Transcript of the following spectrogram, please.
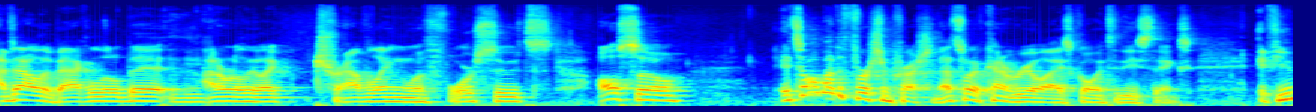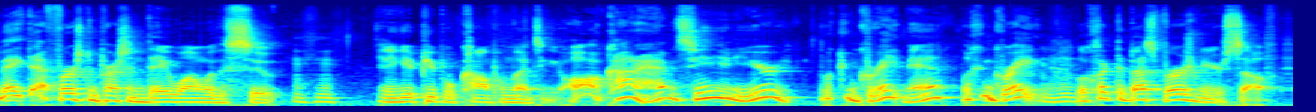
I've dialed it back a little bit. Mm-hmm. I don't really like traveling with four suits. Also, it's all about the first impression. That's what I've kind of realized going to these things. If you make that first impression day one with a suit, mm-hmm. and you get people complimenting you, oh, God, I haven't seen you in a year. Looking great, man. Looking great. Mm-hmm. Look like the best version of yourself.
